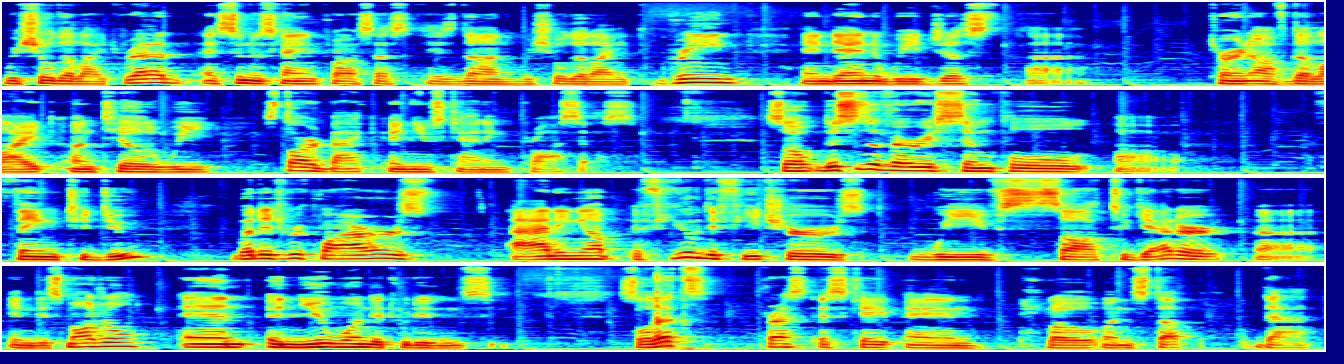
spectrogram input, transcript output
we show the light red. As soon as scanning process is done, we show the light green, and then we just uh, turn off the light until we start back a new scanning process. So this is a very simple uh, thing to do, but it requires adding up a few of the features we've saw together uh, in this module and a new one that we didn't see. So let's press escape and close and stop that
